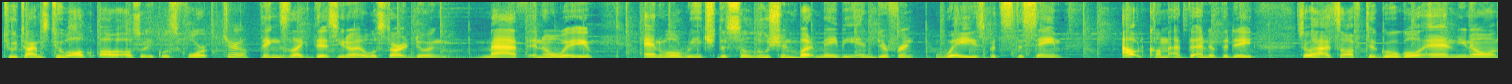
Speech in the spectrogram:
two times two al- al- also equals four. True. Things like this, you know, it will start doing math in a way and will reach the solution, but maybe in different ways, but it's the same outcome at the end of the day. So hats off to Google, and you know,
